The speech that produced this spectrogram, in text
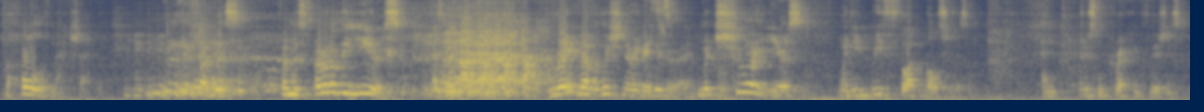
the whole of Max Shachtman. from, his, from his early years as a great revolutionary to his right. mature years when he rethought Bolshevism and drew some correct conclusions.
